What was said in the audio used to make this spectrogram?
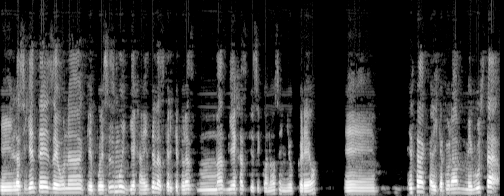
Y la siguiente es de una que pues es muy vieja, es de las caricaturas más viejas que se conocen, yo creo. Eh, esta caricatura me gusta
